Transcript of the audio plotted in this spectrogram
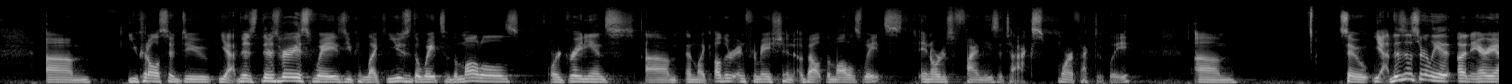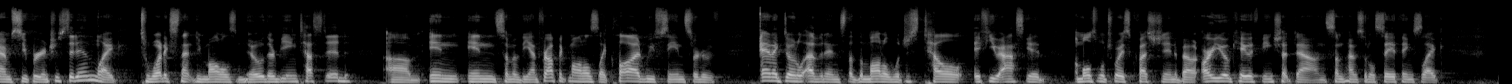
Um, you could also do yeah. There's there's various ways you could like use the weights of the models or gradients um, and like other information about the model's weights in order to find these attacks more effectively. Um, so yeah, this is certainly an area I'm super interested in. Like, to what extent do models know they're being tested? Um, in in some of the anthropic models like Claude, we've seen sort of anecdotal evidence that the model will just tell if you ask it a multiple choice question about are you okay with being shut down. Sometimes it'll say things like,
